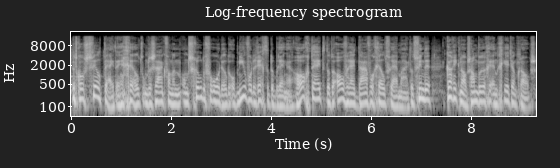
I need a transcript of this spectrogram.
Het kost veel tijd en geld om de zaak van een onschuldig veroordeelde opnieuw voor de rechter te brengen. Hoog tijd dat de overheid daarvoor geld vrijmaakt. Dat vinden Carrie Knoops Hamburger en Geert-Jan Knoops.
